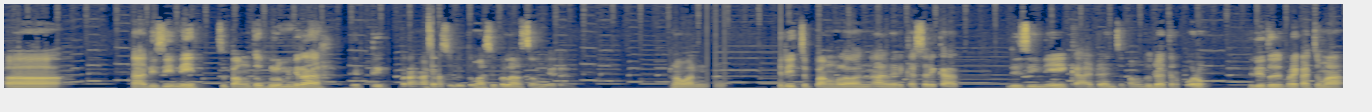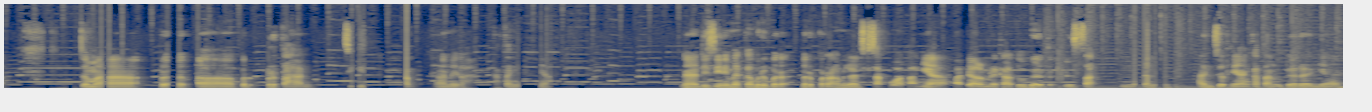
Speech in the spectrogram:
Uh, nah di sini Jepang tuh belum menyerah, jadi perang Asia Pasifik itu masih berlangsung ya kan. Lawan jadi Jepang melawan Amerika Serikat. Di sini keadaan Jepang itu udah terpuruk. Jadi itu mereka cuma cuma ber, uh, ber, bertahan. Lah katanya nah di sini mereka ber, ber, berperang dengan sisa kuatannya padahal mereka tuh udah terdesak dengan hancurnya angkatan udaranya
